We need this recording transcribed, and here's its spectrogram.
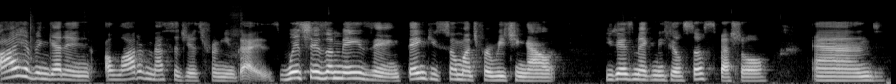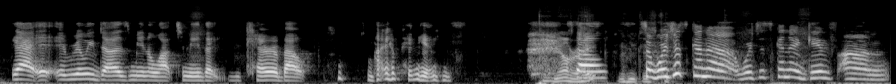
I have been getting a lot of messages from you guys, which is amazing. Thank you so much for reaching out. You guys make me feel so special. And yeah, it, it really does mean a lot to me that you care about my opinions. Know, So, right? So we're just gonna we're just gonna give um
